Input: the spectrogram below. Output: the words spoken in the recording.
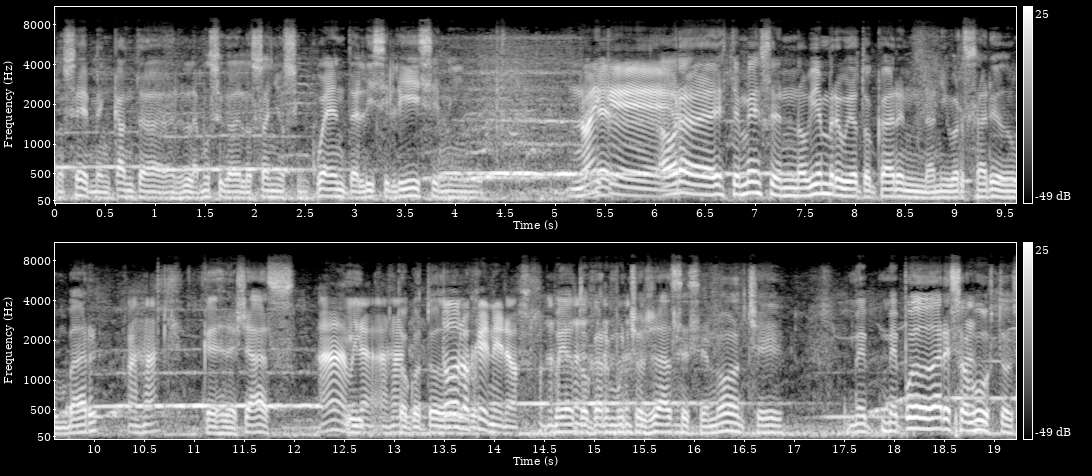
no sé me encanta la música de los años 50 el easy listening no hay que. Ahora, este mes, en noviembre, voy a tocar en aniversario de un bar que es de jazz. Ah, mira, toco todo. Todos los géneros. Voy a tocar mucho jazz esa noche. Me, puedo dar esos gustos.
